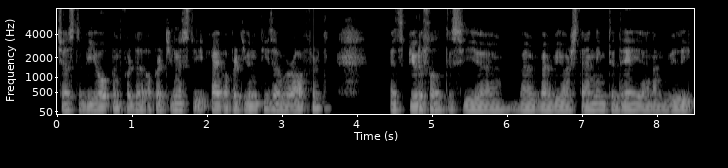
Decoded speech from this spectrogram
just to be open for the opportunity uh, opportunities that were offered it's beautiful to see uh, where where we are standing today, and I'm really,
